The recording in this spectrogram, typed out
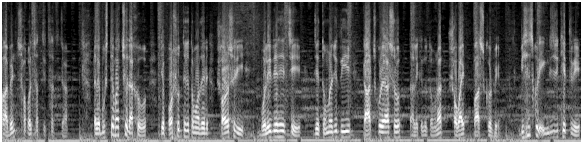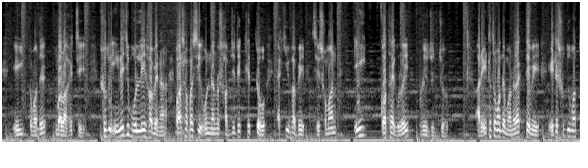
পাবেন সকল ছাত্রছাত্রীরা। তাহলে বুঝতে পারছ দেখো যে পর্ষদ থেকে তোমাদের সরাসরি বলে দিয়েছে যে তোমরা যদি টাচ করে আসো, তাহলে কিন্তু তোমরা সবাই পাস করবে। বিশেষ করে ইংরেজির ক্ষেত্রে এই তোমাদের বলা হয়েছে। শুধু ইংরেজি বললেই হবে না, পাশাপাশি অন্যান্য সাবজেক্টের ক্ষেত্রেও একইভাবে সে সমান এই কথাগুলোই প্রযোজ্য। আর এটা তোমাদের মনে রাখতে হবে, এটা শুধুমাত্র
